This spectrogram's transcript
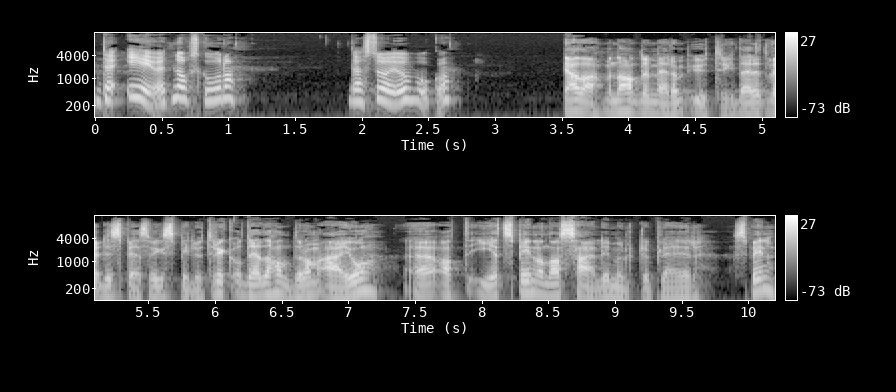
Det er jo et norsk ord, da. Det står i boka. Ja da, men det handler mer om uttrykk. Det er et veldig spesifikt spilluttrykk. Og det det handler om, er jo eh, at i et spill, og da særlig multiplayer-spill,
